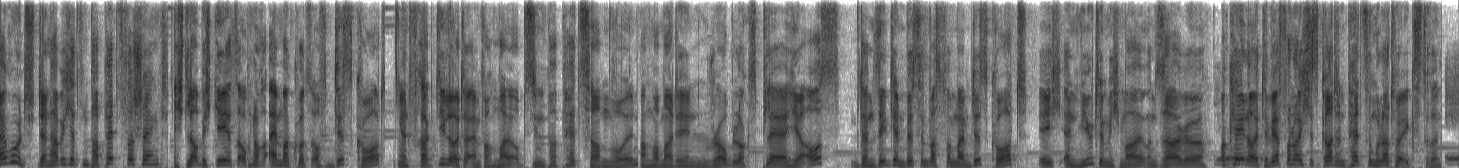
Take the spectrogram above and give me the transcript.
Na gut, dann habe ich jetzt ein paar Pets verschenkt. Ich glaube, ich gehe jetzt auch noch einmal kurz auf Discord und frage die Leute einfach mal, ob sie ein paar Pets haben wollen. Machen wir mal den Roblox-Player hier aus. Dann seht ihr ein bisschen was von meinem Discord. Ich entmute mich mal und sage, okay Leute, wer von euch ist gerade in Pet Simulator X drin? Ich?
